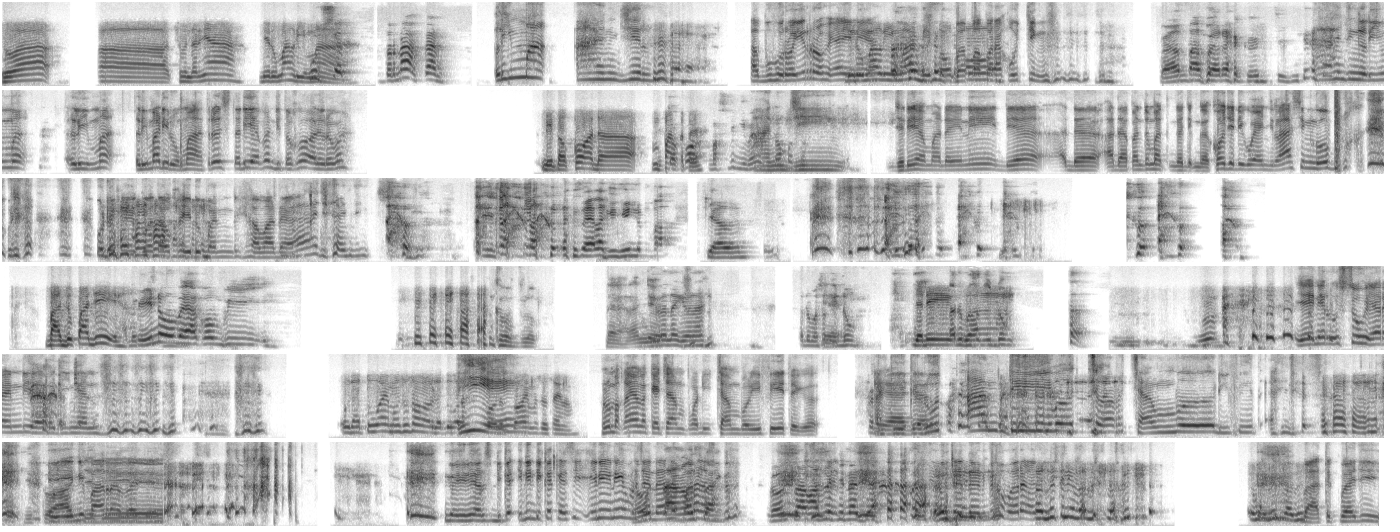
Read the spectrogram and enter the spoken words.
Gua eh sebenarnya di rumah lima. Buset, ternakan. Lima. Anjir. Abu Hurairah ya Di ini. rumah ya. lima di toko. Bapak para kucing. Bapak bara kucing. Anjing lima. Lima. Lima di rumah. Terus tadi apa di toko ada berapa? Di toko ada Di empat toko, katanya. maksudnya gimana? Anjing. Jadi Hamada ini dia ada ada apa tuh Mat? Enggak enggak kok jadi gue yang jelasin goblok. udah udah kayak gue tahu kehidupan Hamada aja anjing. Saya lagi minum, Pak. Jalan. Baju Pak Haji. Minum ya kombi. Goblok. Nah, lanjut. Gimana gimana? Aduh masuk Iya. hidung. Jadi Aduh gua masuk hidung. Ya ini rusuh ya Randy ya bajingan. udah tua emang susah kalau udah tua. Iya. Kalau udah tua emang susah emang. Lu makanya pakai campo di campo di fit ya Anti kerut, anti bocor, cambo di fit aja. Gitu aja ini parah deh. banget ya. Enggak ini harus dikat. Ini dikat gak sih? Ini ini bercandaan parah sih gue? Gak usah masukin aja. Bercandaan gue sih? bagus ini bagus bagus. bagus bagus. Batuk baji.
